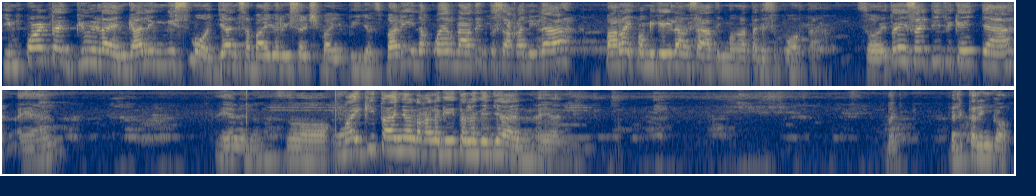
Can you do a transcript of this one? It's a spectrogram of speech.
imported pure line galing mismo dyan sa Bio Research Bio Pigeons. Bali, in-acquire natin to sa kanila para ipamigay lang sa ating mga taga-suporta. So, ito yung certificate niya. Ayan. Ayan, ano. So, kung makikita nyo, nakalagay talaga dyan. Ayan. Bal- baliktarin ko.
